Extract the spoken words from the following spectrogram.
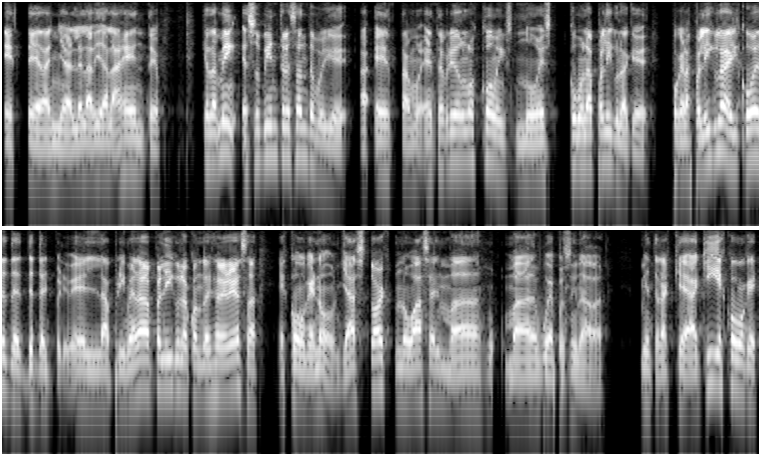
este, dañarle la vida a la gente. Que también, eso es bien interesante porque ah, estamos, este periodo en los cómics no es como la película que, porque las películas, él coge desde, desde el la primera película cuando él regresa, es como que no, ya Stark no va a hacer más, más weapons ni nada. Mientras que aquí es como que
